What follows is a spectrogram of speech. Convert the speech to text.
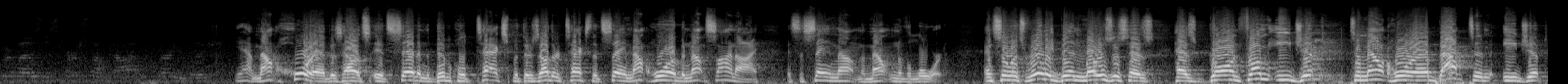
Where Moses first saw God in the burning bush. Yeah, Mount Horeb is how it's, it's said in the biblical text, but there's other texts that say Mount Horeb and Mount Sinai, it's the same mountain, the mountain of the Lord. And so it's really been Moses has, has gone from Egypt to Mount Horeb, back to Egypt,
